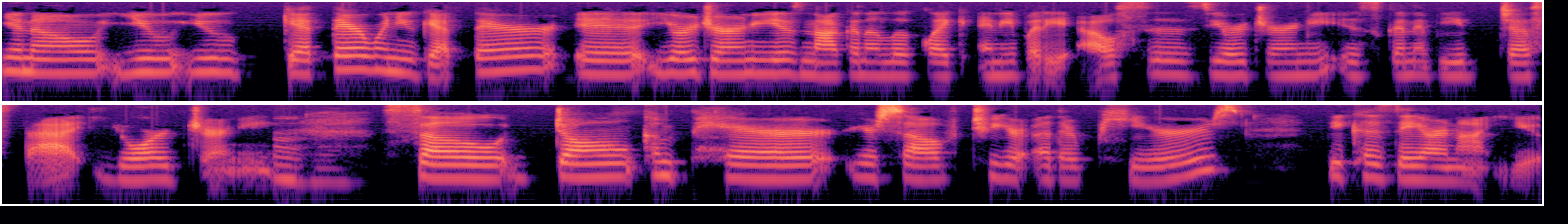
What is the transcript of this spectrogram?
you know, you, you get there when you get there. It, your journey is not going to look like anybody else's. Your journey is going to be just that, your journey. Mhm. So don't compare yourself to your other peers because they are not you.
